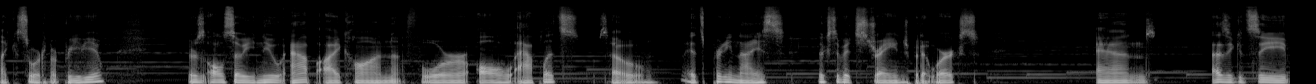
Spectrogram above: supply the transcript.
like sort of a preview. There's also a new app icon for all applets, so it's pretty nice. Looks a bit strange, but it works. And as you can see,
